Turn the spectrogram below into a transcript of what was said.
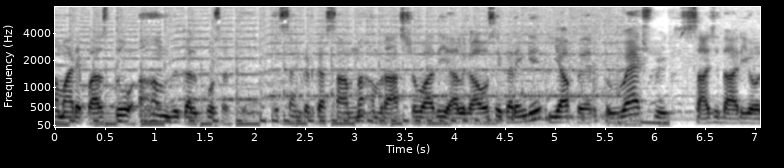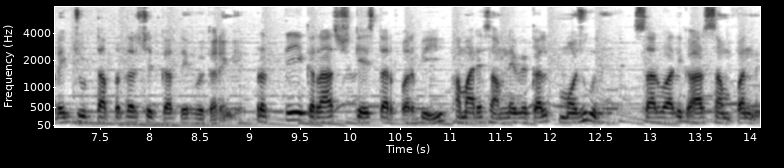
हमारे पास दो अहम विकल्प हो सकते हैं। इस संकट का सामना हम राष्ट्रवादी अलगाव से करेंगे या फिर वैश्विक साझेदारी और एकजुटता प्रदर्शित करते हुए करेंगे। प्रत्येक राष्ट्र के स्तर पर भी हमारे सामने विकल्प मौजूद है। सर्वाधिकार संपन्न,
